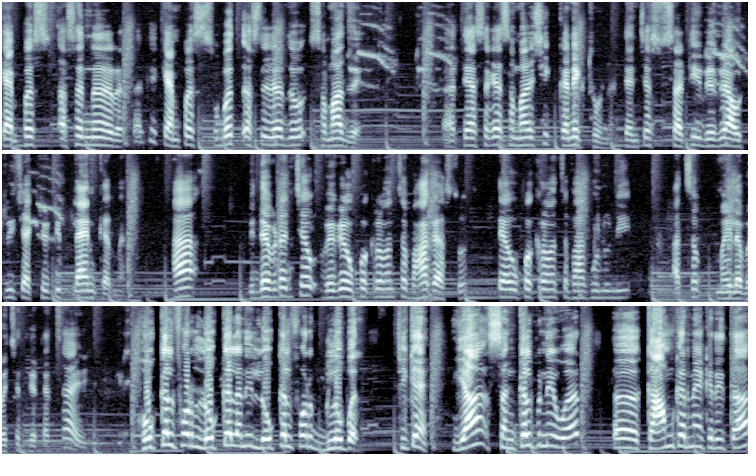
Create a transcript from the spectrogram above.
कॅम्पस असं न राहता की कॅम्पससोबत असलेला जो समाज आहे त्या सगळ्या समाजाशी कनेक्ट होणं त्यांच्यासाठी वेगळ्या आउटरीच ॲक्टिव्हिटी प्लॅन करणं हा विद्यापीठांच्या वेगळ्या उपक्रमांचा भाग असतो. त्या उपक्रमाचा भाग म्हणूनही आजचं महिला बचत गटाचं आयोजन होकल फॉर लोकल आणि लोकल फॉर ग्लोबल ठीक आहे? या संकल्पनेवर काम करण्याकरिता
